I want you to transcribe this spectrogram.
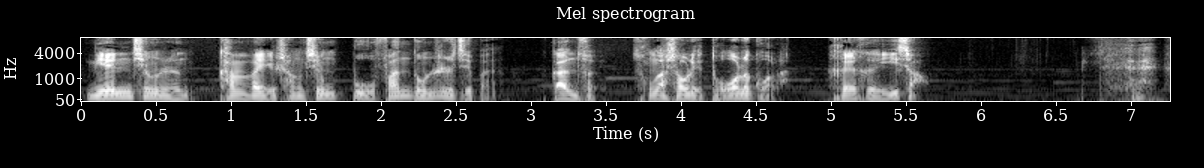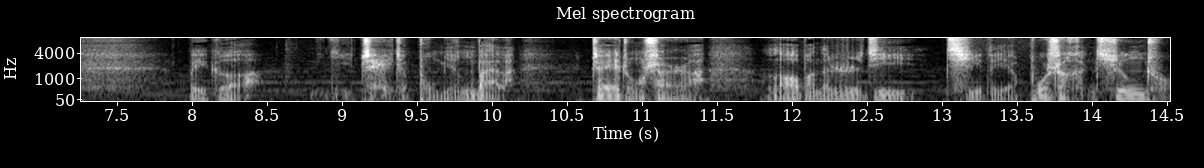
年轻人看魏长青不翻动日记本，干脆从他手里夺了过来，嘿嘿一笑：“嘿，魏哥，你这就不明白了，这种事儿啊，老板的日记记得也不是很清楚。”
